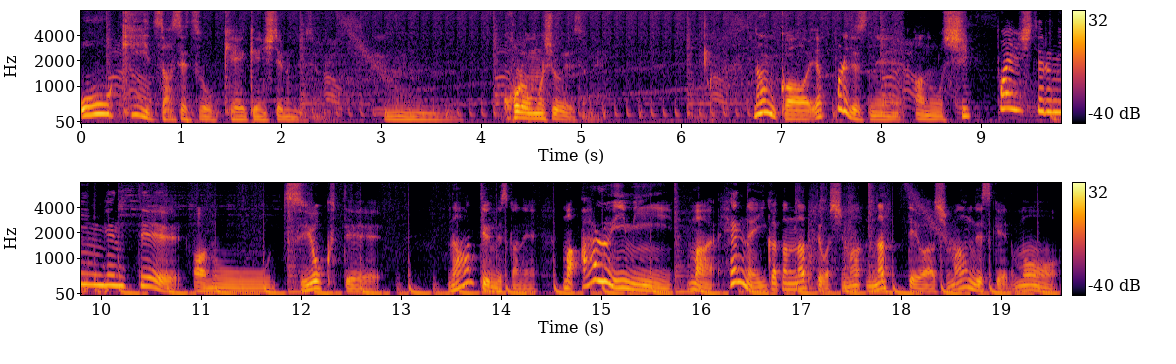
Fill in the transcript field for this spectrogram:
大きい挫折を経験してるんですよね。うん。これ面白いですよね。なんか、やっぱりですね、あの、失敗してる人間って、あの強くて、何て言うんですかね。まあ、ある意味、まあ、変な言い方になってはしま、なってはしまうんですけれども、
